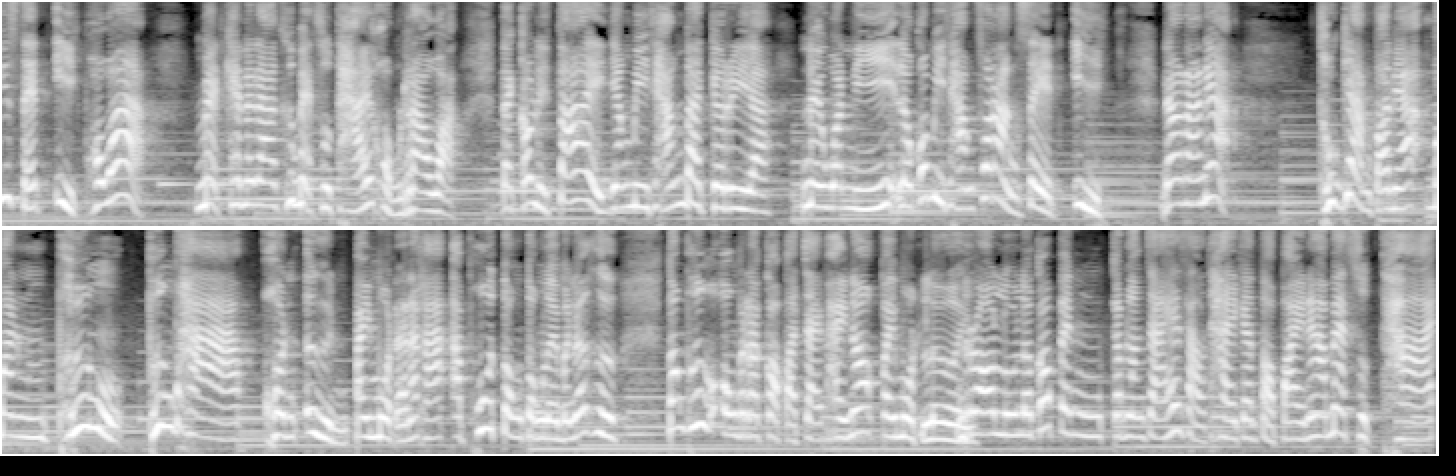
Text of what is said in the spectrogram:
ที่เซตอีก เพราะว่าแมตช์แคนาดาคือแมตช์สุดท้ายของเราอะแต่เกาหลีใต้ยังมีทั้งบัลแกเรีย ในวันนี้แล้วก็มีทั้งฝรั่งเศสอีก ดังนั้นเนี่ยทุกอย่างตอนนี้มันพึ่ง พึ่งพาคนอื่นไปหมดอะนะคะอะพูดตรงๆเลยมันก็คือต้อง พึ่งองค์ประกอบปัจจัยภายนอกไปหมดเลย รอรุ้นแล้วก็เป็นกำลังใจให้สาวไทยกันต่อไปนะคะแมตช์สุดท้าย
